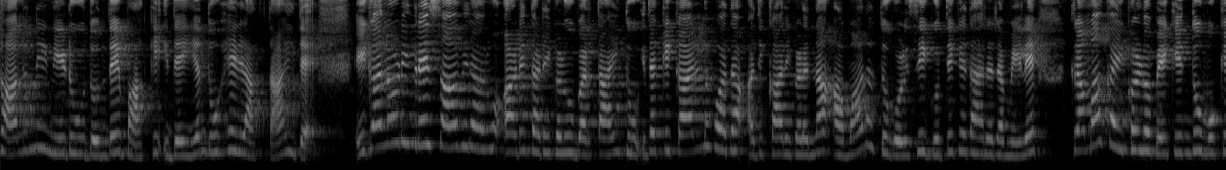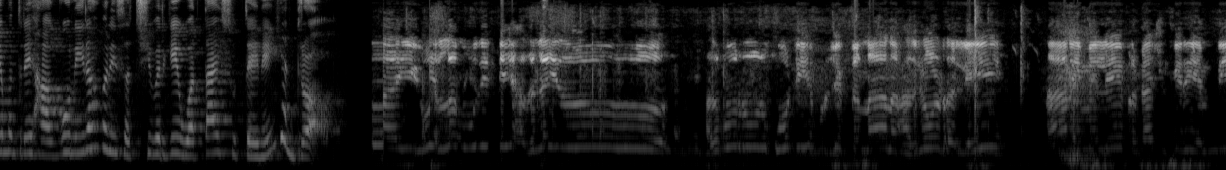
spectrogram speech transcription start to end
ಚಾಲನೆ ನೀಡುವುದೊಂದೇ ಬಾಕಿ ಇದೆ ಎಂದು ಹೇಳಲಾಗ್ತಾ ಇದೆ. ಈಗ ನೋಡಿದ್ರೆ ಸಾವಿರಾರು ಅಡೆತಡೆಗಳು ಬರ್ತಾ ಇದ್ದು, ಇದಕ್ಕೆ ಕಾರಣವಾದ ಅಧಿಕಾರಿಗಳನ್ನ ಅಮಾನತುಗೊಳಿಸಿ ಗುತ್ತಿಗೆದಾರರ ಮೇಲೆ ಕ್ರಮ ಕೈಗೊಳ್ಳಬೇಕೆಂದು ಮುಖ್ಯಮಂತ್ರಿ ಹಾಗೂ ನೀರಾವರಿ ಸಚಿವರಿಗೆ ಒತ್ತಾಯಿಸುತ್ತೇನೆ ಎಂದರು. ಹದಿಮೂರು ನೂರು ಕೋಟಿಯ ಪ್ರಾಜೆಕ್ಟ್ ಅನ್ನ ಹದಿನೇಳರಲ್ಲಿ ನಾನು M L A Prakash Hukkeri M P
